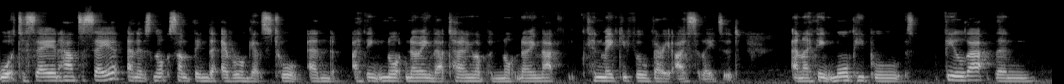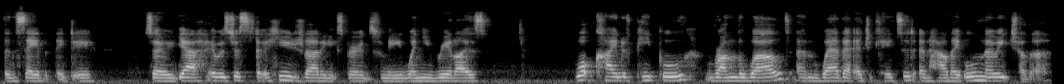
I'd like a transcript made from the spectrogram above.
what to say and how to say it. And it's not something that everyone gets taught. And I think not knowing that, turning up and not knowing that can make you feel very isolated. And I think more people feel that than than say that they do. So yeah, it was just a huge learning experience for me when you realize what kind of people run the world and where they're educated and how they all know each other.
